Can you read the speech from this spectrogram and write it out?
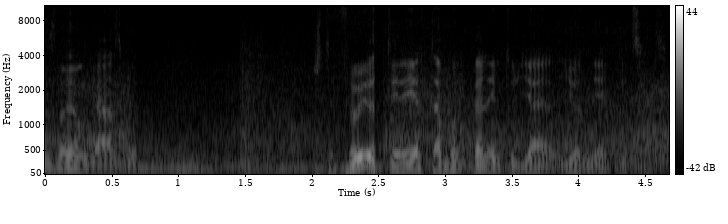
Ez nagyon gáz volt. És te följöttél, értem, hogy belém tudjál jönni egy picit.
